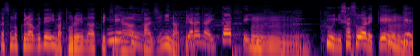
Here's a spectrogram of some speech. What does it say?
でそのクラブで今トレーナー的な感じになってる。やらないかって。いうん風に誘われて、うんで、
